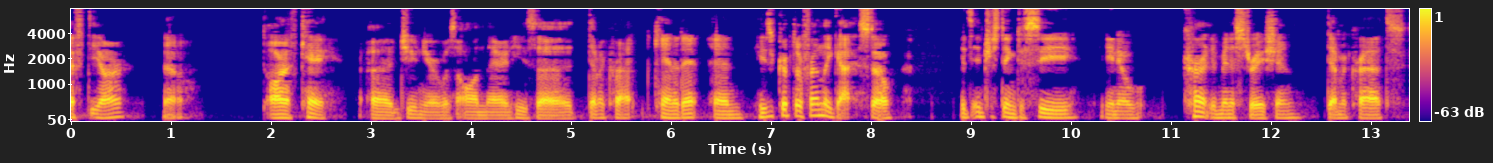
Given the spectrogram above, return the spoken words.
FDR. No, RFK uh, Jr. was on there, and he's a Democrat candidate, and he's a crypto friendly guy. So it's interesting to see, you know, current administration, Democrats,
